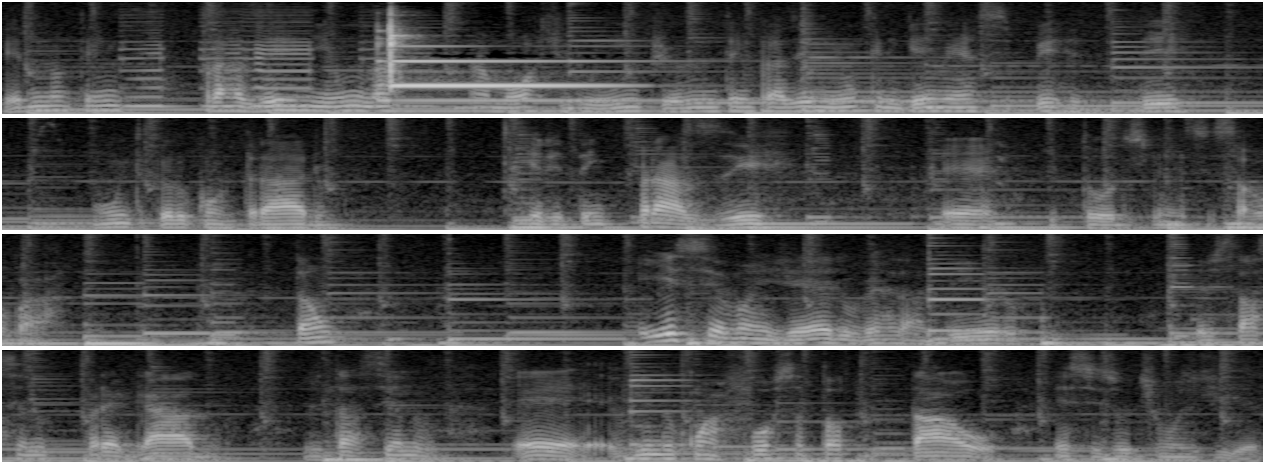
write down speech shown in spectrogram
Ele não tem prazer nenhum na, na morte do ímpio, ele não tem prazer nenhum que ninguém venha se perder. Muito pelo contrário, ele tem prazer é que todos venham se salvar. Então, esse evangelho verdadeiro, ele está sendo pregado, ele está sendo é, vindo com a força total nesses últimos dias.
